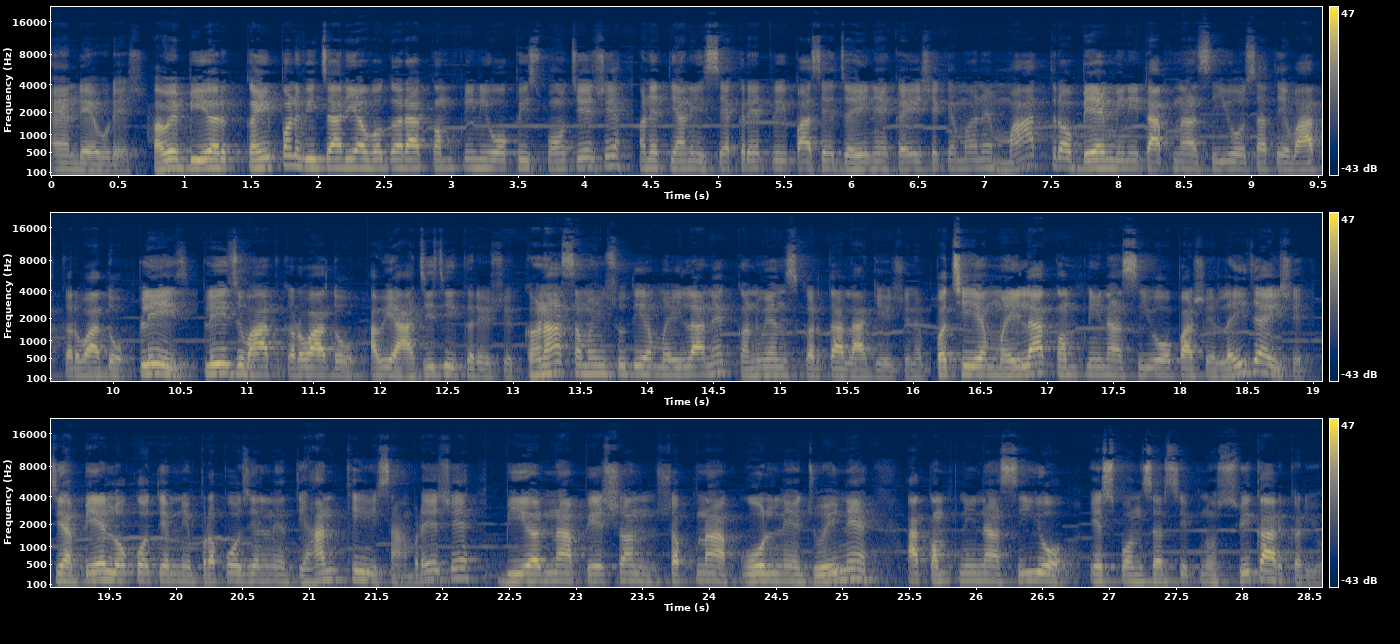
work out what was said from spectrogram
એન્ડ એવરેસ્ટ. હવે બિયર કંઈ પણ વિચાર્યા વગર આ કંપનીની ઓફિસ પહોંચે છે અને ત્યાંની સેક્રેટરી પાસે જઈને કહે છે કે મને માત્ર બે મિનિટ આપના સીઈઓ સાથે વાત કરવા દો. પ્લીઝ પ્લીઝ વાત કરવા દો. આવી આજીજી કરે છે. ઘણા સમય સુધી એ મહિલાને કન્વેન્સ કરતા લાગે છે. ને પછી એ મહિલા કંપનીના સીઓ પાસે લઈ જાય છે. જ્યાં બે લોકો તેમની પ્રપોઝલને ધ્યાનથી સાંભળે છે. બિયરના પેશન, સપના, ગોલને જોઈને આ કંપનીના સીઓ એ સ્પોન્સરશિપનો સ્વીકાર કર્યો.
